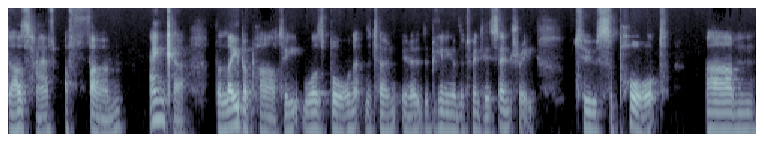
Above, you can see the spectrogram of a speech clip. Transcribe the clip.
does have a firm anchor. The Labour Party was born at the turn, you know, the beginning of the 20th century to support um,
